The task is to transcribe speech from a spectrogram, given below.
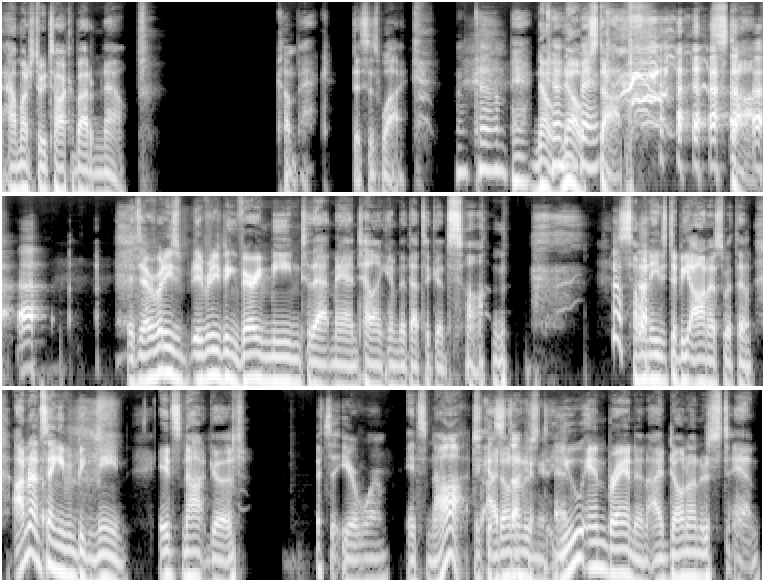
How much do we talk about him now? Come back. This is why. Come back. No, come no, back. stop. Stop. It's everybody's everybody's being very mean to that man, telling him that that's a good song. Someone needs to be honest with him. I'm not saying even being mean. It's not good. It's an earworm. It's not. It I don't understand. You and Brandon, I don't understand.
